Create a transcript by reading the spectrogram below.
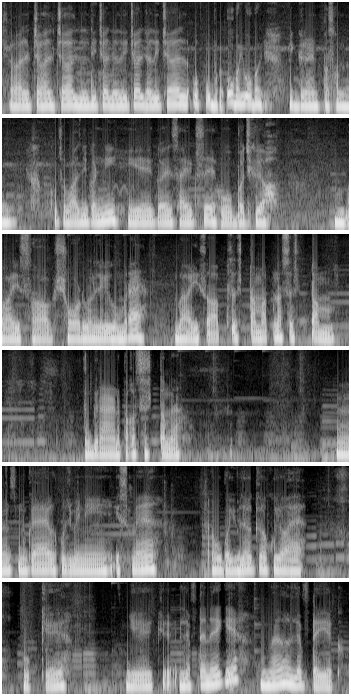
चल चल चल जल्दी चल जल्दी चल जल्दी चल। ओ, ओ, भाई, ओ भाई ओ भाई। ग्रैंड पसंद नहीं कुछ आवाज़ नहीं करनी। ये गए साइड से। हो बच गया। भाई साहब शॉर्ट गन लेके घूम रहा है? भाई साहब सिस्टम अपना सिस्टम ग्रैंड का सिस्टम है। हम्म, इसमें क्या है? कुछ भी नहीं। इसमें ओ भाई लग क्या कोई आया। है ओके। ये लेफ़्ट है नहीं कि मैं लेफ़्ट है ये एक।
